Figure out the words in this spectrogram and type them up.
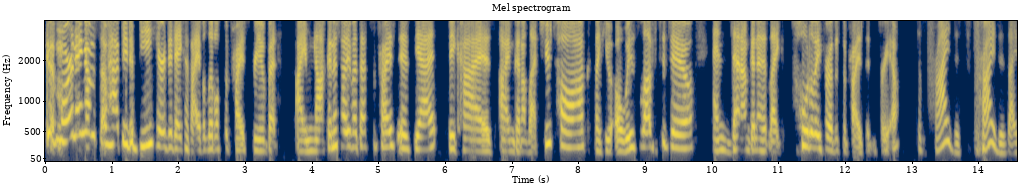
Good morning. I'm so happy to be here today because I have a little surprise for you, but I'm not going to tell you what that surprise is yet because I'm going to let you talk like you always love to do. And then I'm going to like totally throw the surprise in for you surprises, surprises. I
